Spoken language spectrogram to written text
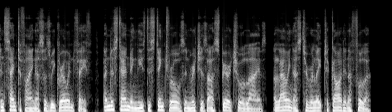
and sanctifying us as we grow in faith. Understanding these distinct roles enriches our spiritual lives, allowing us to relate to God in a fuller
